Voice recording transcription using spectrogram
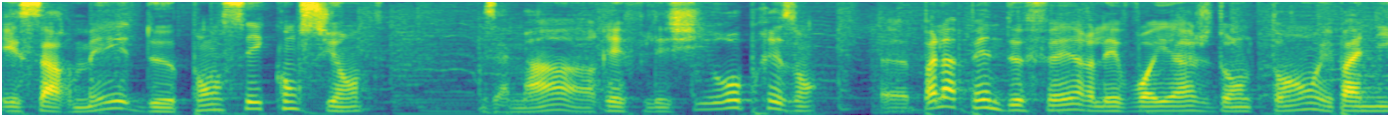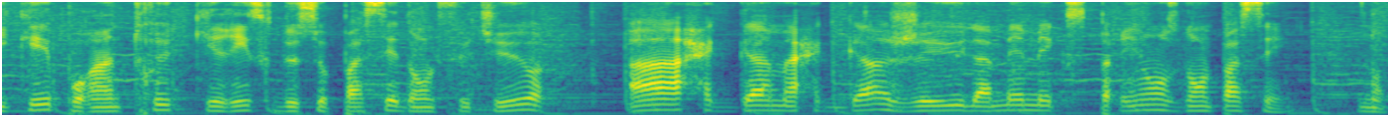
et s'armer de pensées conscientes. Zama, réfléchir au présent. Euh, pas la peine de faire les voyages dans le temps et paniquer pour un truc qui risque de se passer dans le futur. Ah, hagga, j'ai eu la même expérience dans le passé. Non,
